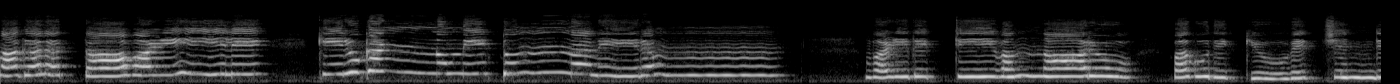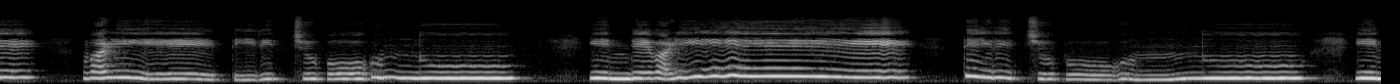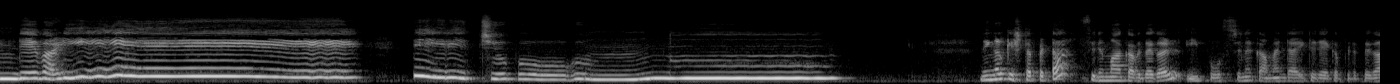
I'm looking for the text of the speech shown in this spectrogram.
വഴിതെറ്റി വന്നാരോ? പകുതിക്കു വെച്ചെന്റെ വഴിയെ തിരിച്ചു പോകുന്നു. എന്റെ വഴിയെ തിരിച്ചു പോകുന്നു. എന്റെ വഴിയെ തിരിച്ചു പോകുന്നു. നിങ്ങൾക്ക് ഇഷ്ടപ്പെട്ട സിനിമാ കവിതകൾ ഈ പോസ്റ്റിന് കമന്റായിട്ട് രേഖപ്പെടുത്തുക.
